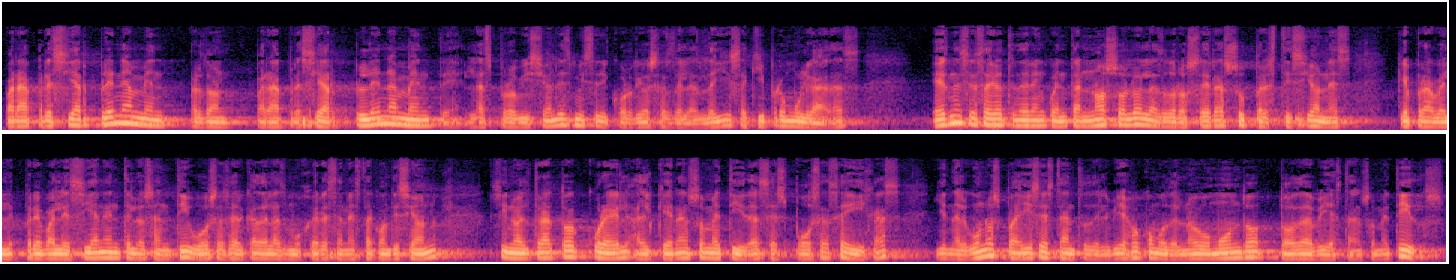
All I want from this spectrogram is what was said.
Para apreciar, plenamente, perdón, para apreciar plenamente las provisiones misericordiosas de las leyes aquí promulgadas, es necesario tener en cuenta no solo las groseras supersticiones que prevalecían entre los antiguos acerca de las mujeres en esta condición, sino el trato cruel al que eran sometidas esposas e hijas, y en algunos países, tanto del viejo como del nuevo mundo, todavía están sometidos.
